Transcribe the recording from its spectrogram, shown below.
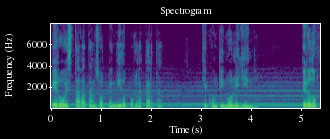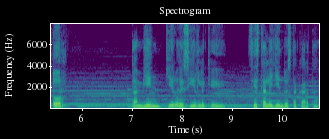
Pero estaba tan sorprendido por la carta que continuó leyendo. Pero doctor, también quiero decirle que si está leyendo esta carta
